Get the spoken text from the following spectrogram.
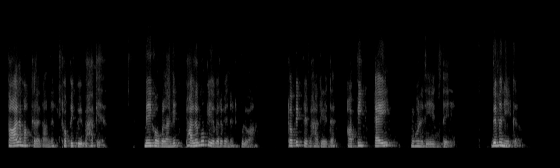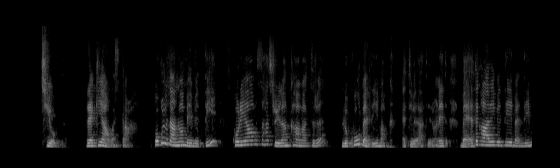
පාලමක් කරගන්න ටොපික් විභාගය. මේක ඔයගලන්ගේ පළමු පියවර වෙන්නට පුළුවන්. ටොපික් විභාගයට අපි ඇයි මුහුණ දිය යුත්තේ? දෙවැනි එක චියෝ රැකියා අවස්ථා. ඔයගොල්ලෝ දන්නවා මේ වෙද්දී කොරියාව සහ ශ්‍රී ලංකාව අතර ලොකු බැඳීමක් ඇති වෙලා තියෙනවා නේද? මෑත කාලයේ වෙද්දී මේ බැඳීම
